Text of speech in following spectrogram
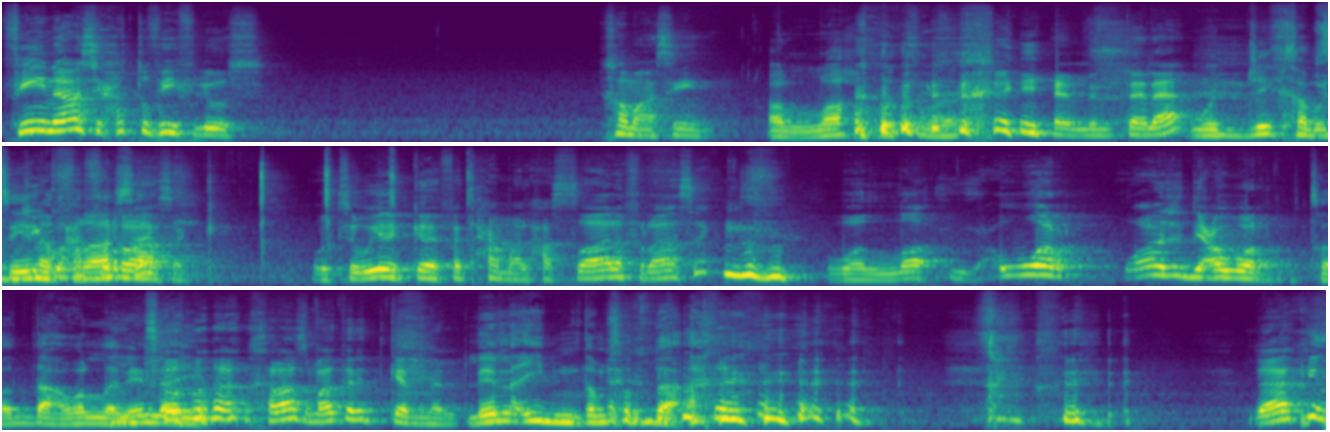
في ناس يحطوا فيه فلوس. خماسين. الله أكبر. تخيل أنت لا. وتجيك 50 وتجيك في راسك. وتسوي لك كذا فتحة مال حصالة في راسك. والله يعور واجد يعور. تصدع والله ليه العيد. خلاص ما تريد تكمل. ليه العيد انت مصدع. لكن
